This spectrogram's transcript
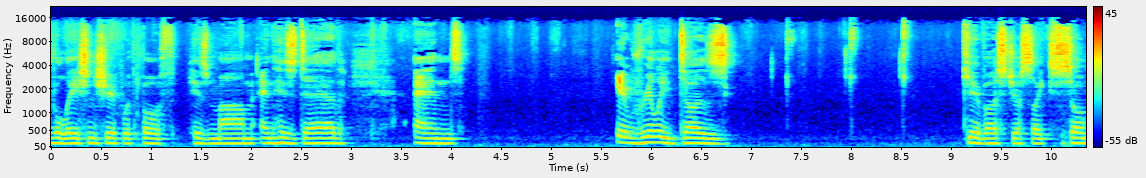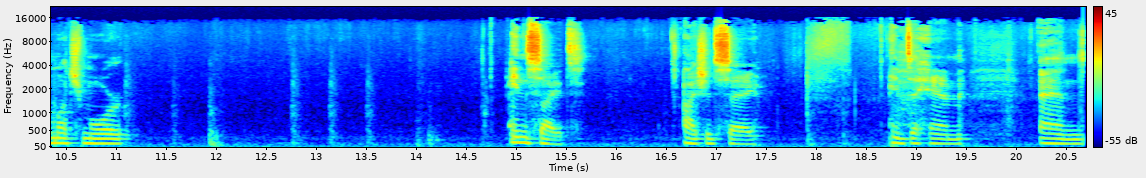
relationship with both his mom and his dad. And it really does give us just like so much more insight, I should say, into him. And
